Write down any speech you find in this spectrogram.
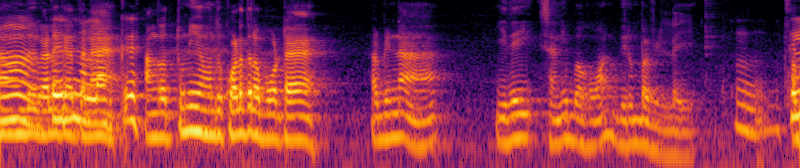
நான் வந்து விளக்கேற்றினேன். அங்கே துணியை வந்து குளத்துல போட்டேன். அப்படின்னா இதை சனி பகவான் விரும்பவில்லை. சில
